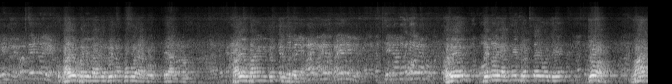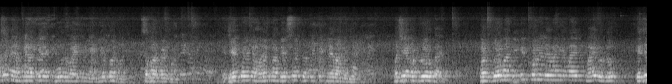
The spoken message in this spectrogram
ભાઈઓ ભરી રાખો બેનો ખોખો રાખો, બે હાથનો. ભાઈઓ પાણીની ગમતી ભરે હવે બેનો અગ્નિ પ્રગટાયો છે. જો વાંચે ને અમને અત્યારે બોર્ડ વાંચ્યું ગયો તો ને કે જે કોઈને હવનમાં બેસો હોય તો ટિકિટ લેવાની છે. પછી એનો ડ્રો થાય. પણ ડ્રોમાં ટિકિટ કોને લેવાની? એમાં એક માર્યું હતું કે જે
